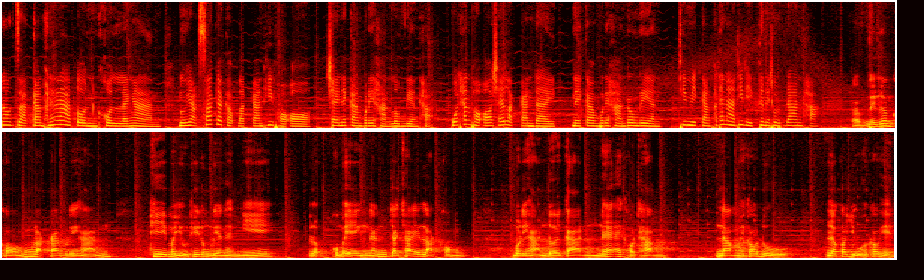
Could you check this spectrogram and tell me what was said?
นอกจากการพัฒนาตนคนและงาน หนูอยากทราบเกี่ยวกับหลักการที่ผอใช้ในการบริหารโรงเรียนค่ะ ว่าท่านผอใช้หลักการใดในการบริหารโรงเรียน ที่มีการพัฒนาที่ดีขึ้นในทุกๆด้านคะครับในเรื่องของหลักการบริหารที่มาอยู่ที่โรงเรียนแห่งนี้ ผมเองนั้นจะใช้หลักของบริหารโดยการแนะให้เขาทำนำให้เขาดู แล้วก็อยู่ให้เขาเห็น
